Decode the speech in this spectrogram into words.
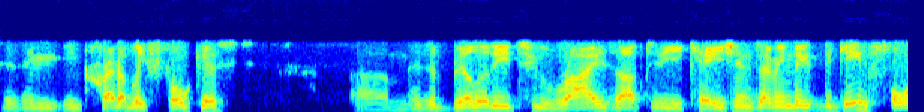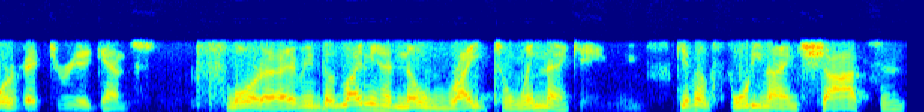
He's in, incredibly focused. Um, his ability to rise up to the occasions. I mean, the, the game four victory against Florida. I mean, the Lightning had no right to win that game. They give up 49 shots, and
